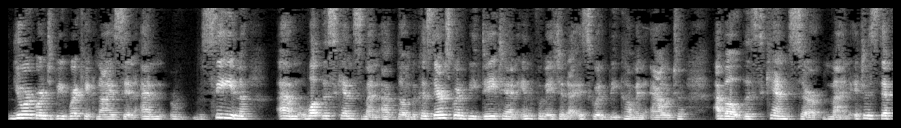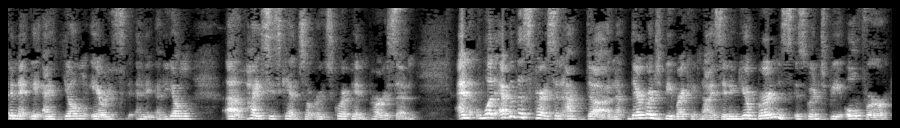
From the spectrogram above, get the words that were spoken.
you're going to be recognizing and seeing um, what the cancer man have done because there's going to be data and information that is going to be coming out about this cancer man. It is definitely a young Aries, a young uh, Pisces, Cancer, or Scorpion person. And whatever this person have done, they're going to be recognizing and your burdens is going to be over.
